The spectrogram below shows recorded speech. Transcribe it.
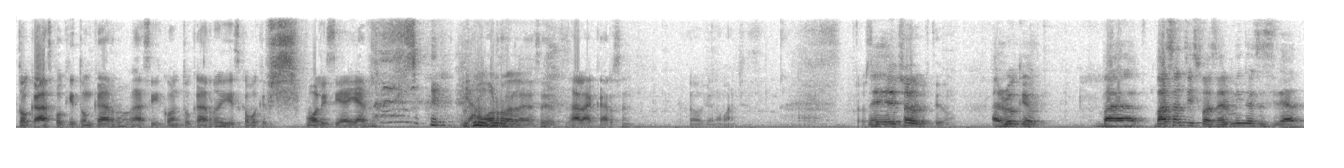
tocabas poquito un carro, así con tu carro, y es como que policía ya, ya borro a la, a la cárcel. Como que no manches. Pero De hecho-. Algo que va, va a satisfacer mi necesidad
